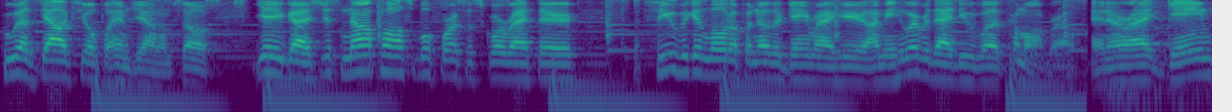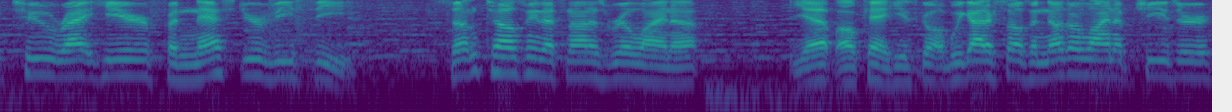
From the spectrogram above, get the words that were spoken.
who has Galaxy Opal MG on him. So, yeah, you guys, just not possible for us to score right there. See if we can load up another game right here. I mean, whoever that dude was, come on, bro. And all right, game two right here. Finessed your VC. Something tells me that's not his real lineup. Yep, okay, he's going. We got ourselves another lineup cheeser.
